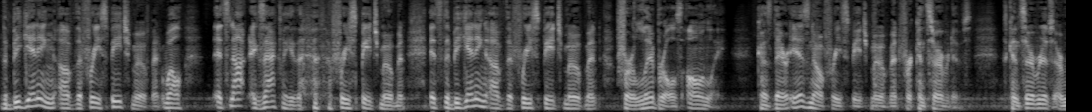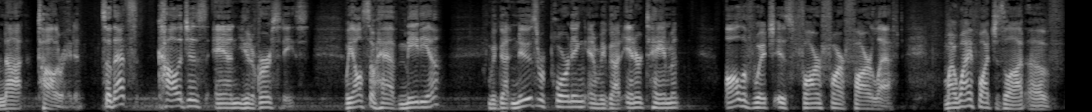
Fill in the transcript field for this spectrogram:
the beginning of the free speech movement. Well, it's not exactly the free speech movement. It's the beginning of the free speech movement for liberals only because there is no free speech movement for conservatives. Conservatives are not tolerated. So that's colleges and universities. We also have media. We've got news reporting and we've got entertainment, all of which is far, far, far left. My wife watches a lot of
